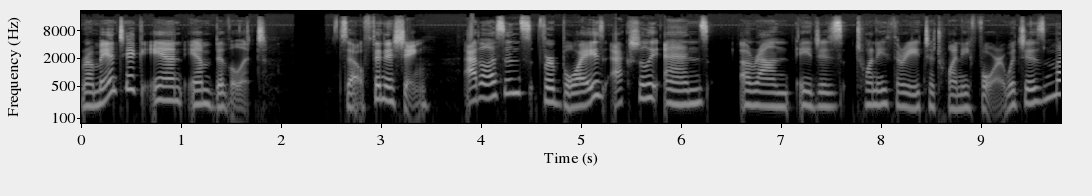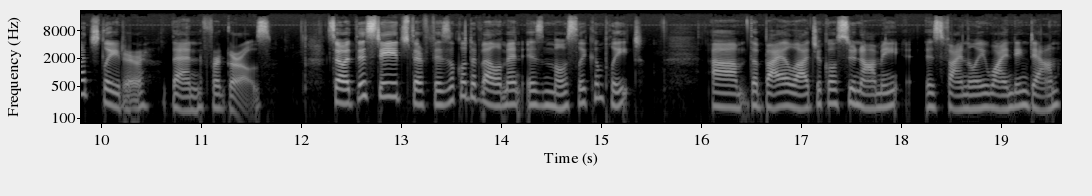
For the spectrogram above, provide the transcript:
romantic and ambivalent. So, finishing. Adolescence for boys actually ends around ages 23 to 24, which is much later than for girls. So at this stage, their physical development is mostly complete. Um, the biological tsunami is finally winding down,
